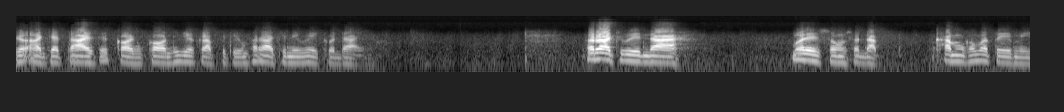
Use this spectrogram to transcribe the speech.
เราอาจจะตายเสียก่อนก่อนที่จะกลับไปถึงพระราชนิเวศก็ได้ พระราชวินดาเมื่อได้ทรงสดับคำของพระเตมี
